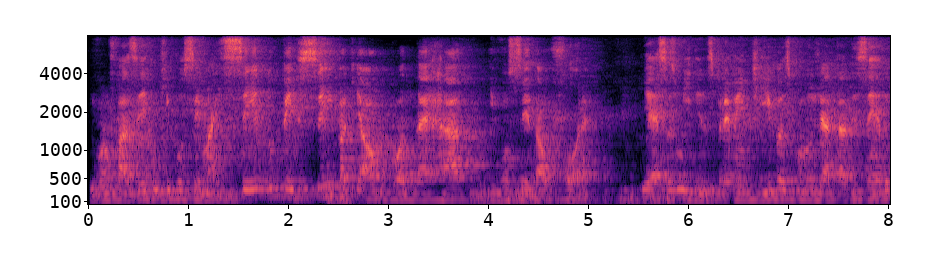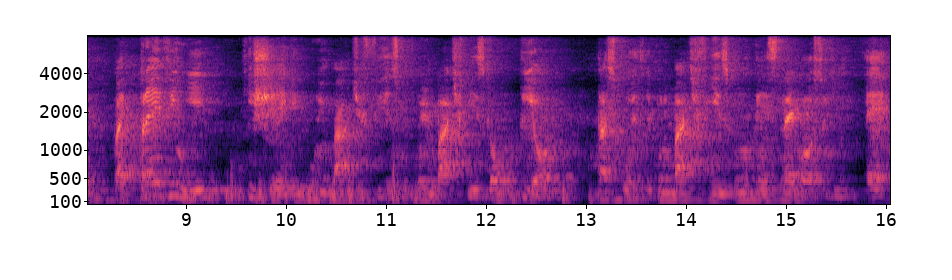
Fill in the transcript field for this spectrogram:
E vão fazer com que você mais cedo perceba que algo pode dar errado e você dá o fora. E essas medidas preventivas, como já está dizendo, vai prevenir que chegue o embate físico. O embate físico é o pior das coisas. O embate físico não tem esse negócio de é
